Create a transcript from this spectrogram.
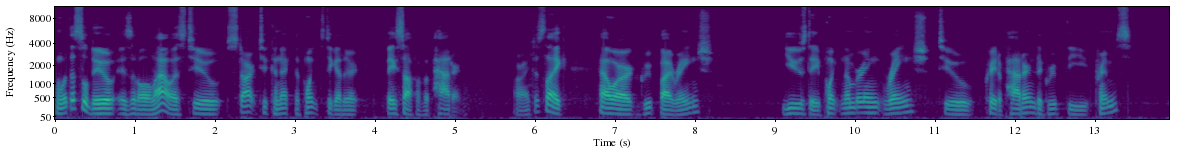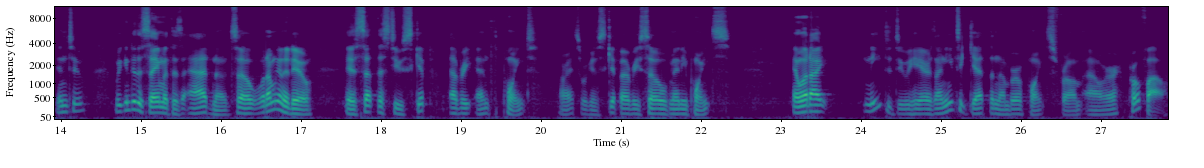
And what this will do is it'll allow us to start to connect the points together based off of a pattern. All right, just like how our group by range used a point numbering range to create a pattern to group the prims into. We can do the same with this add node. So what I'm going to do is set this to skip every nth point. All right, so we're going to skip every so many points. And what I need to do here is I need to get the number of points from our profile,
